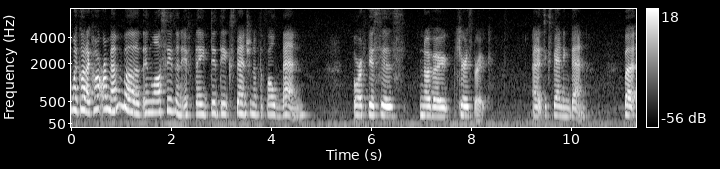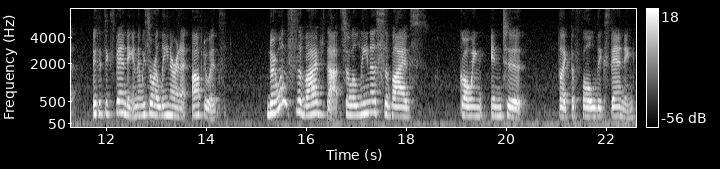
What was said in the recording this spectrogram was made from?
Oh my god, I can't remember in last season if they did the expansion of the fold then. Or if this is Novo Kirisbruk and it's expanding then. But if it's expanding and then we saw Alina in it afterwards, no one survived that. So Alina survives going into like the fold expanding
